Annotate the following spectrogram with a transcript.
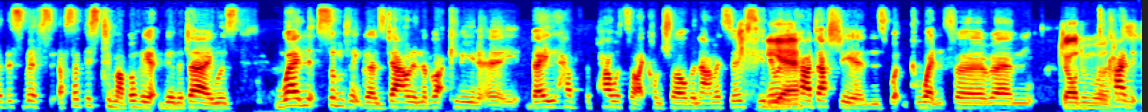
uh, the Smiths, I said this to my brother the other day, was when something goes down in the black community, they have the power to like control the narratives. You know, Yeah. the Kardashians w- went for um, Jordyn Woods. kind of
